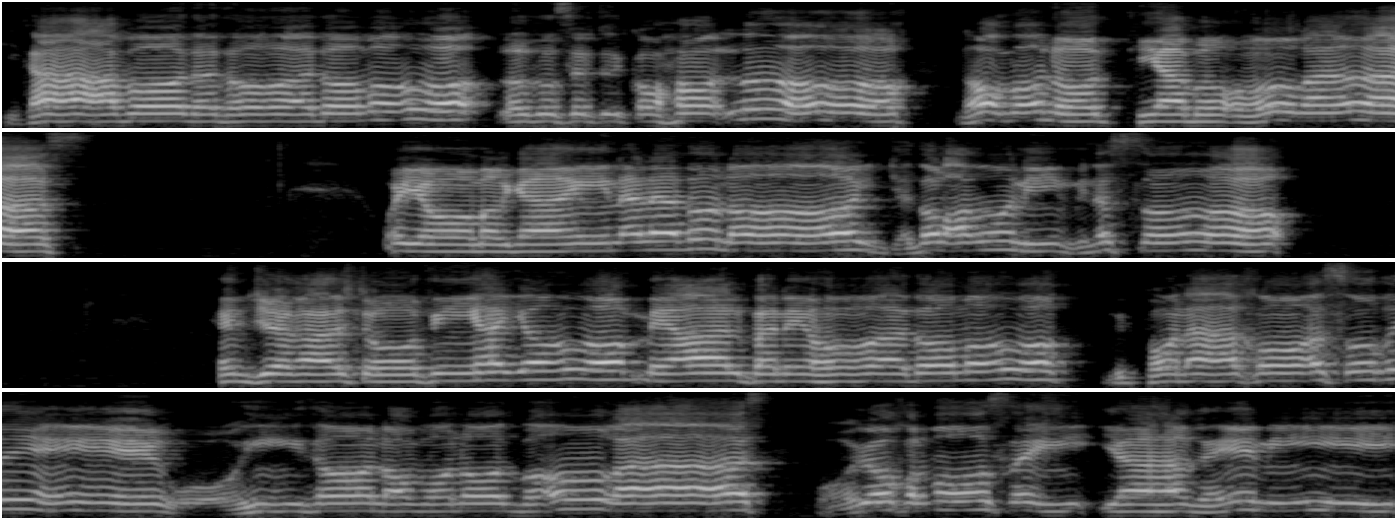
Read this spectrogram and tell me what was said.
כי תעבודתו אדומו לא תוספת כוחו לו נורמונות תהיה בו אורס ויאמר גין על אדוני גדול עווני מן הסוף הן ג'רשת אותי היום מעל פניהו אדומו מפונחו הסורר ואיזון עוונות באורס ויאכל מוסי יהרני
